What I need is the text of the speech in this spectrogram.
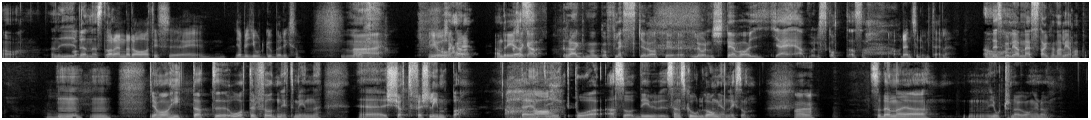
Ja, den är given nästan. Varenda dag tills eh, jag blir jordgubbe liksom. Nej. Jo, Jag käkar, jag Andreas? käkar raggmunk och fläsk idag till lunch. Det var jävligt gott alltså. ja, det är inte så dumt heller. Ja. Det skulle jag nästan kunna leva på. Mm, mm. Jag har hittat, äh, återfunnit min äh, köttfärslimpa. Ah. det har jag Ah. inte gjort på, alltså det är ju sen skolgången liksom. Nej. Så den har jag mm, gjort några gånger nu.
